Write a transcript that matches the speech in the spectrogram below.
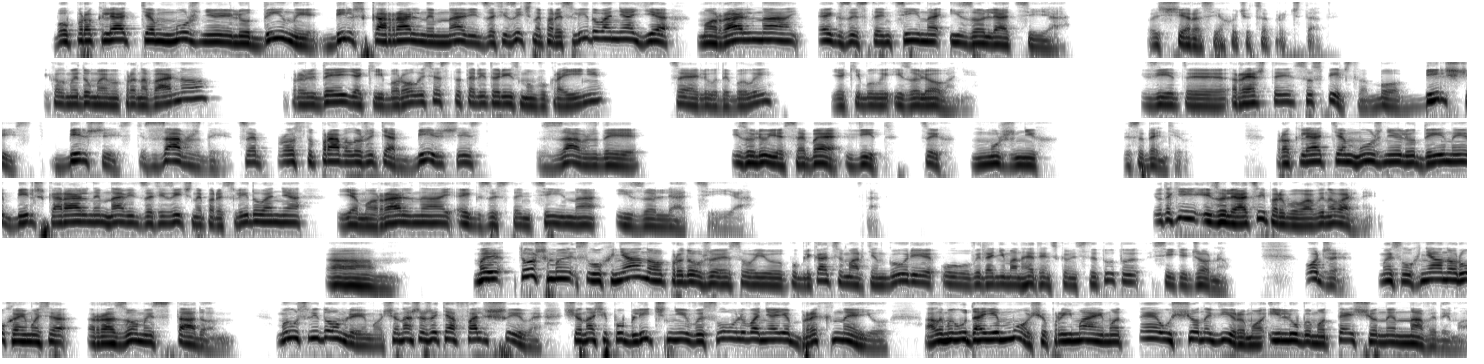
бо прокляття мужньої людини більш каральним навіть за фізичне переслідування є моральна екзистенційна ізоляція. Ось ще раз я хочу це прочитати. І коли ми думаємо про Навального, і про людей, які боролися з тоталітарізмом в Україні, це люди були, які були ізольовані від е, решти суспільства. Бо більшість, більшість завжди, це просто правило життя. Більшість завжди ізолює себе від цих мужніх дисидентів. Прокляття мужньої людини більш каральним навіть за фізичне переслідування є моральна й екзистенційна ізоляція. Так. І у такій ізоляції перебував і Навальний. А, Ми, Тож ми слухняно продовжує свою публікацію Мартін Гурі у виданні Мангеттенського інституту City Journal. Отже, ми слухняно рухаємося разом із стадом. Ми усвідомлюємо, що наше життя фальшиве, що наші публічні висловлювання є брехнею, але ми удаємо, що приймаємо те, у що не віримо, і любимо те, що ненавидимо.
